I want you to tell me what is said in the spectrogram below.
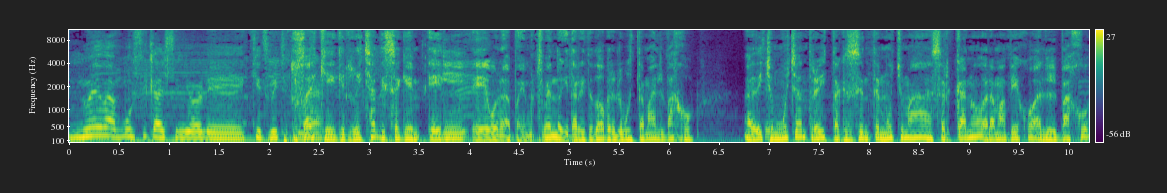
nueva música del señor eh, Keith Richards. Tú sabes que Keith Richard dice que él, eh, bueno, pues, es un tremendo guitarrista y todo, pero le gusta más el bajo. Ha dicho en muchas entrevistas que se siente mucho más cercano, ahora más viejo, al bajo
